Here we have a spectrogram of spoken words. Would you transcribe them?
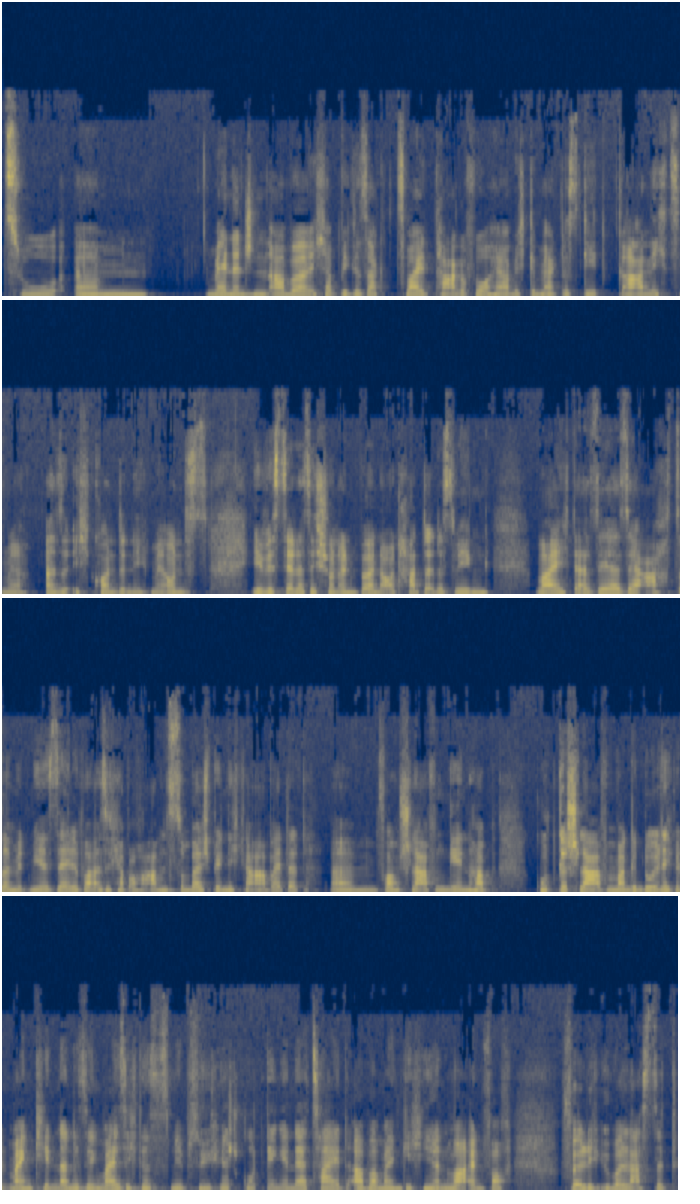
zu ähm, managen, aber ich habe, wie gesagt, zwei Tage vorher habe ich gemerkt, es geht gar nichts mehr. Also ich konnte nicht mehr. Und es, ihr wisst ja, dass ich schon einen Burnout hatte, deswegen war ich da sehr, sehr achtsam mit mir selber. Also ich habe auch abends zum Beispiel nicht gearbeitet, ähm, vorm Schlafengehen, habe gut geschlafen, war geduldig mit meinen Kindern, deswegen weiß ich, dass es mir psychisch gut ging in der Zeit, aber mein Gehirn war einfach völlig überlastet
